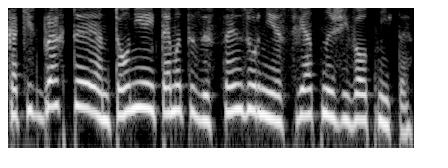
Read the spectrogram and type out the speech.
Как избрахте, Антония, и темата за сензорния свят на животните?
